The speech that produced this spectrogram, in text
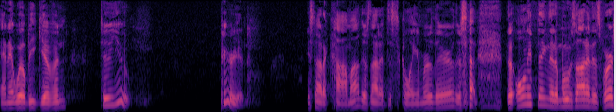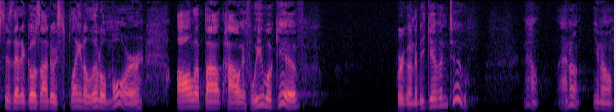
and it will be given to you. Period. It's not a comma. There's not a disclaimer there. There's not, the only thing that it moves on in this verse is that it goes on to explain a little more all about how if we will give, we're going to be given too. Now, I don't, you know,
